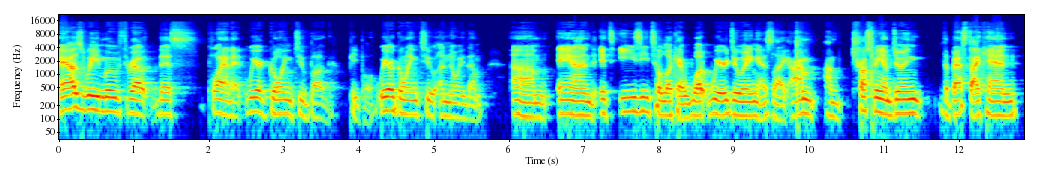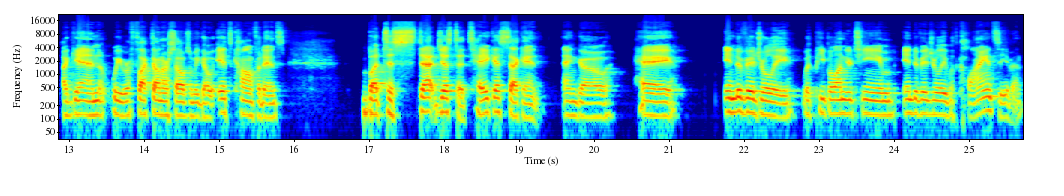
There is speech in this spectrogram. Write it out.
as we move throughout this planet, we are going to bug people. We are going to annoy them. Um, and it's easy to look at what we're doing as like, I'm, I'm, trust me, I'm doing the best I can. Again, we reflect on ourselves and we go, it's confidence. But to step, just to take a second and go, hey, individually with people on your team, individually with clients, even,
